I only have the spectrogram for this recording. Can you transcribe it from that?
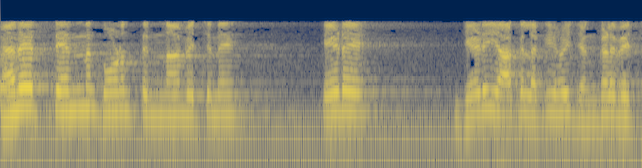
ਕਹਿੰਦੇ ਤਿੰਨ ਗੁਣ ਤਿੰਨਾਂ ਵਿੱਚ ਨੇ। ਕਿਹੜੇ? ਜਿਹੜੀ ਅੱਗ ਲੱਗੀ ਹੋਈ ਜੰਗਲ ਵਿੱਚ,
